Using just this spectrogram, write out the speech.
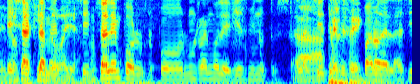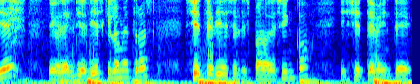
entorpeciendo, Exactamente, vaya, sí. ¿no? Salen por, por un rango de 10 minutos. A Ah, las 7 es el disparo de las 10, digo, del 10, 10 kilómetros. 7, 10 el disparo de 5. y 7.20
